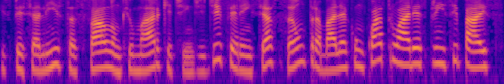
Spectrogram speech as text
Especialistas falam que o marketing de diferenciação trabalha com quatro áreas principais:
